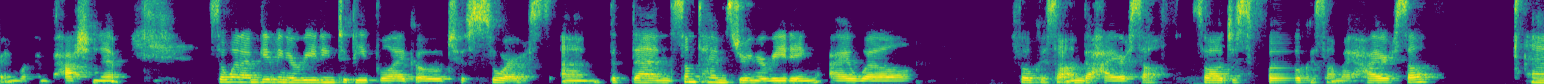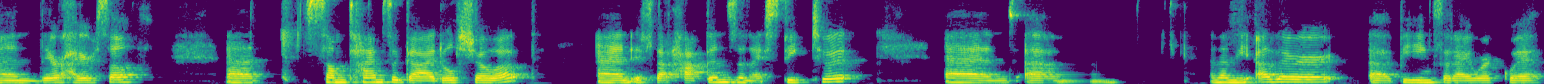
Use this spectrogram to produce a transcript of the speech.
and more compassionate so when I'm giving a reading to people, I go to source. Um, but then sometimes during a reading, I will focus on the higher self. So I'll just focus on my higher self and their higher self. And sometimes a guide will show up. And if that happens, then I speak to it. And um, and then the other uh, beings that I work with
